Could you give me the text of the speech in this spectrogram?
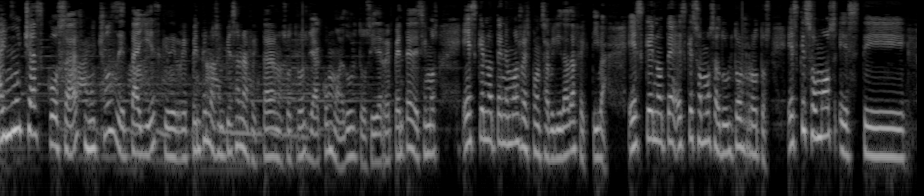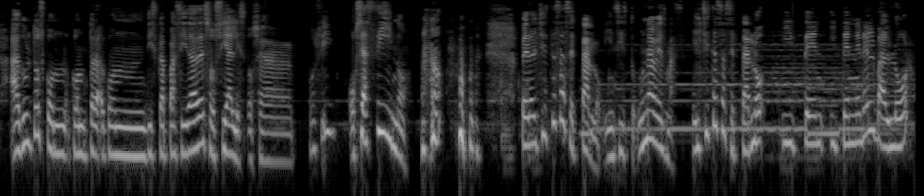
hay muchas cosas, muchos detalles que de repente nos empiezan a afectar a nosotros ya como adultos y de repente decimos, es que no tenemos responsabilidad afectiva, es que no te, es que somos adultos rotos, es que somos este adultos con, con, discapacidades sociales, o sea, pues sí, o sea, sí, no. Pero el chiste es aceptarlo, insisto, una vez más, el chiste es aceptarlo y, ten, y tener el valor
